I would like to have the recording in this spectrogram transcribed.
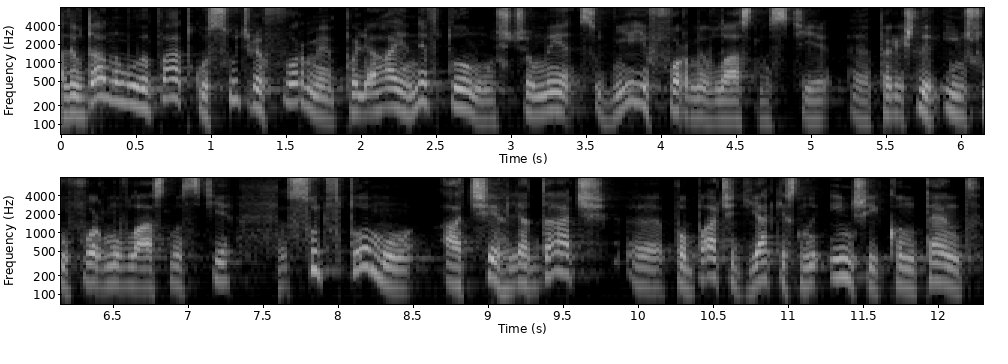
Але в даному випадку суть реформи полягає не в тому, що ми з однієї форми власності е, перейшли в іншу форму власності. Суть в тому, а чи глядач е, побачить якісно інший контент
